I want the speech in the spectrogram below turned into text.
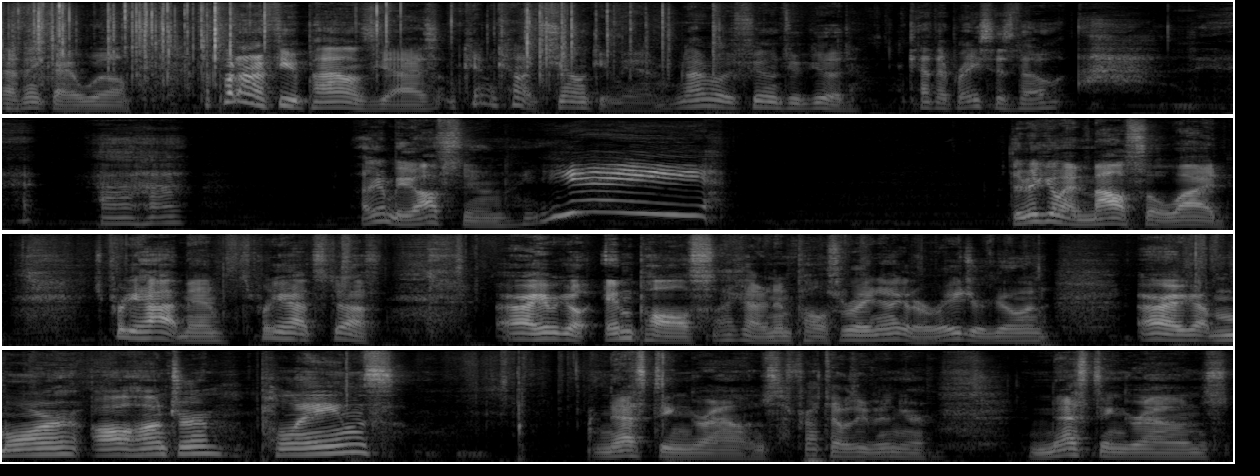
I think I will. I put on a few pounds, guys. I'm getting kind of chunky, man. I'm not really feeling too good. Got the braces, though. Uh-huh. I'm going to be off soon. Yay! They're making my mouth so wide. It's pretty hot, man. It's pretty hot stuff. All right, here we go. Impulse. I got an impulse right now. I got a rager going. All right, I got more All Hunter. Plains. Nesting Grounds. I forgot that was even in here. Nesting Grounds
